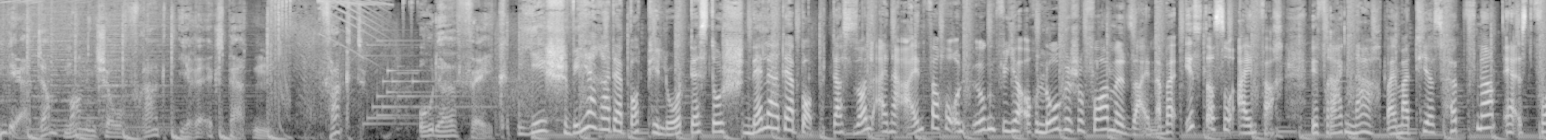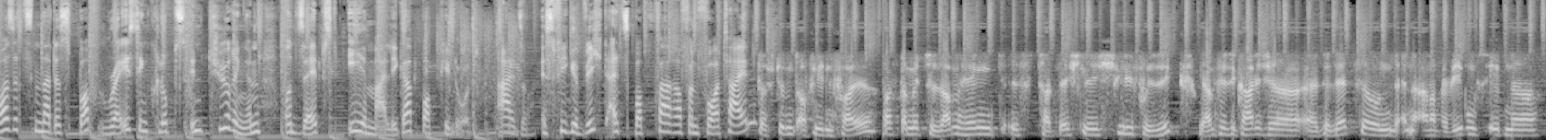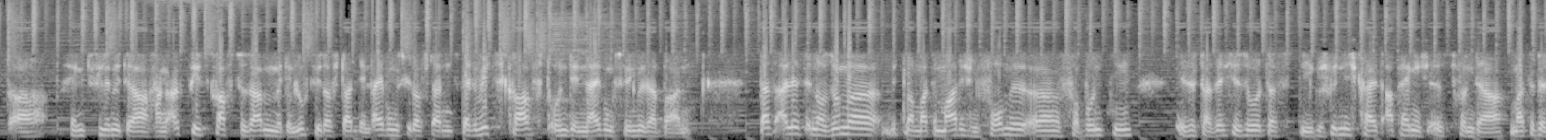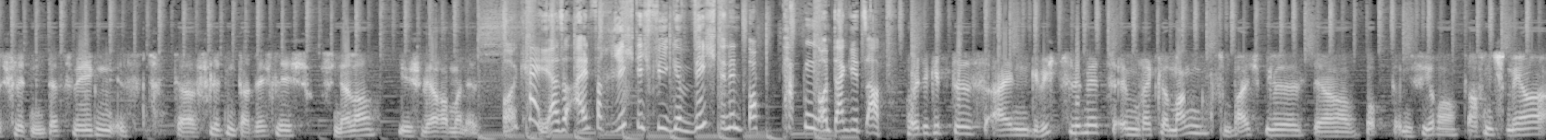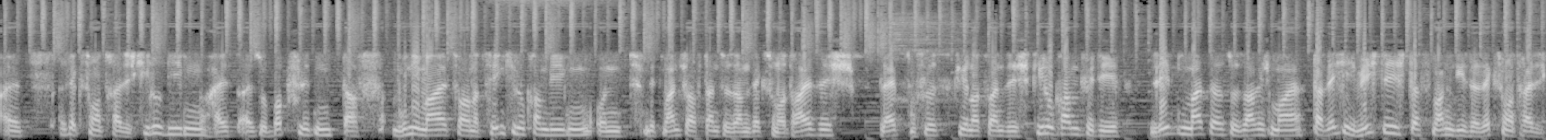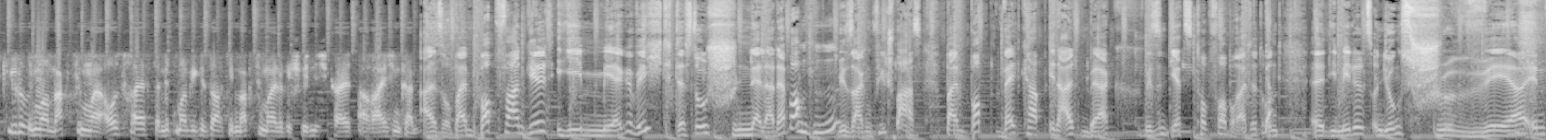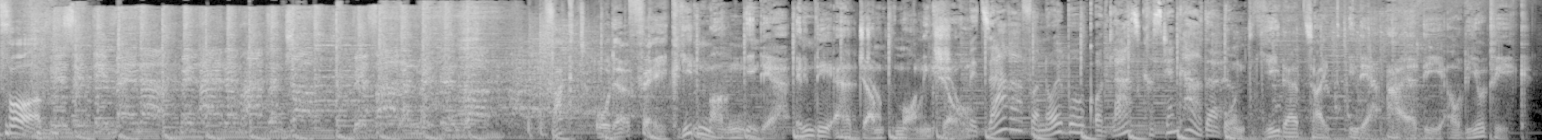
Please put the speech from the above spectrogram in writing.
MDR Jump Morning Show fragt ihre Experten. Fakt oder Fake? Je schwerer der Bobpilot, desto schneller der Bob. Das soll eine einfache und irgendwie ja auch logische Formel sein. Aber ist das so einfach? Wir fragen nach bei Matthias Höpfner. Er ist Vorsitzender des Bob Racing Clubs in Thüringen und selbst ehemaliger Bobpilot. Also, ist viel Gewicht als Bobfahrer von Vorteil? Das stimmt auf jeden Fall. Was damit zusammenhängt, ist tatsächlich viel Physik. Wir haben physikalische äh, Gesetze und in einer Bewegungsebene, da hängt viel mit der Hangaktivkraft zusammen, mit dem Luftwiderstand, dem Reibungswiderstand, der Gewichtskraft und dem Neigungswinkel der Bahn. Das alles in der Summe mit einer mathematischen Formel äh, verbunden ist es tatsächlich so, dass die Geschwindigkeit abhängig ist von der Masse des Schlitten. Deswegen ist der Schlitten tatsächlich schneller, je schwerer man ist. Okay, also einfach richtig viel Gewicht in den Bob packen und dann geht's ab. Heute gibt es ein Gewichtslimit im Reglement. Zum Beispiel der Bob im Vierer darf nicht mehr als 630 Kilo wiegen. Heißt also Bobschlitten darf minimal 210 Kilogramm wiegen und mit Mannschaft dann zusammen 630. Bleibt zum Schluss 420 Kilogramm für die Lebensmasse, so sage ich mal. Tatsächlich wichtig, dass man diese 630 Kilo immer maximal ausreißt, damit man, wie gesagt, die maximale Geschwindigkeit erreichen kann. Also beim Bobfahren gilt, je mehr Gewicht, desto schneller der Bob. Wir sagen viel Spaß. Beim Bob-Weltcup in Altenberg, wir sind jetzt top vorbereitet und äh, die Mädels und Jungs schwer in Form. Oder Fake? Jeden Morgen in der MDR Jump Morning Show. Mit Sarah von Neuburg und Lars Christian Karde. Und jederzeit in der ARD Audiothek.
